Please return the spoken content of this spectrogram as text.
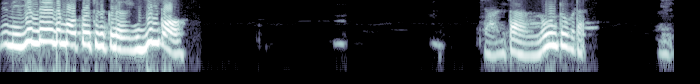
നീ എന്തേ എന്റെ മുഖത്ത് വെച്ച് നീയും പോ. രണ്ടെണ്ണം ഉണ്ട് ഇവിടെ ആ, ആ, ആ. ഉം,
